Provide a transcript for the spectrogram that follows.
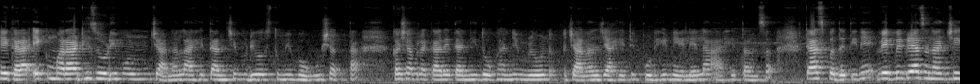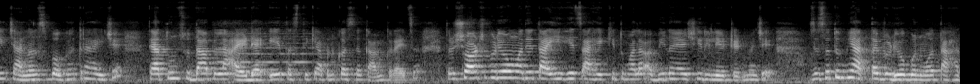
हे करा. एक मराठी जोडी म्हणून चॅनल आहे त्यांचे व्हिडिओज तुम्ही बघू शकता. कशा प्रकारे त्यांनी दोघांनी मिळून चॅनल जे आहे ते पुढे नेलेलं आहे त्यांचं. त्याच पद्धतीने वेगवेगळ्या जणांचे चॅनल्स बघत राहायचे. त्यातून सुद्धा आपल्याला आयडिया येत असते की आपण कसं काम करायचं. तर शॉर्ट्स व्हिडिओमध्ये ताई हेच आहे की तुम्हाला अभिनयाशी रिलेटेड म्हणजे जसं तुम्ही आत्ता व्हिडिओ बनवत आहात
